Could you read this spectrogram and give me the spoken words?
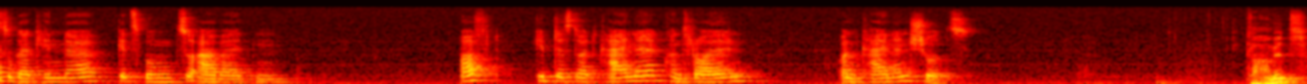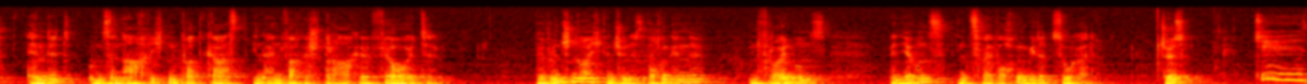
sogar Kinder gezwungen zu arbeiten. Oft gibt es dort keine Kontrollen und keinen Schutz. Damit endet unser Nachrichtenpodcast in einfacher Sprache für heute. Wir wünschen euch ein schönes Wochenende und freuen uns, wenn ihr uns in zwei Wochen wieder zuhört. Tschüss. Tschüss.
